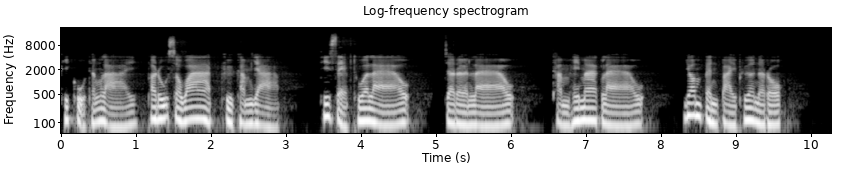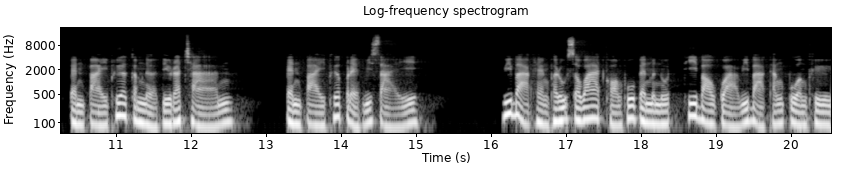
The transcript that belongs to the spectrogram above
พิขุทั้งหลายพรุสวาสคือคำหยาบ ที่เสพทั่วแล้ว เจริญแล้วทำให้มากแล้ว ย่อมเป็นไปเพื่อนรก เป็นไปเพื่อกำเนิดดิรัจฉาน เป็นไปเพื่อเปรตวิสัย วิบากแห่งพรุสวาสของผู้เป็นมนุษย์ที่เบากว่าวิบากทั้งปวงคือ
